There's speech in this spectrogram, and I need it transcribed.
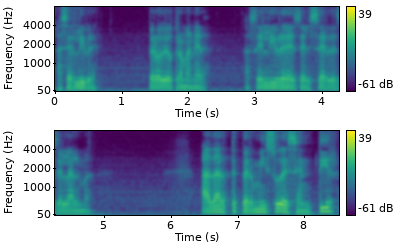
a ser libre, pero de otra manera a ser libre desde el ser, desde el alma, a darte permiso de sentir,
